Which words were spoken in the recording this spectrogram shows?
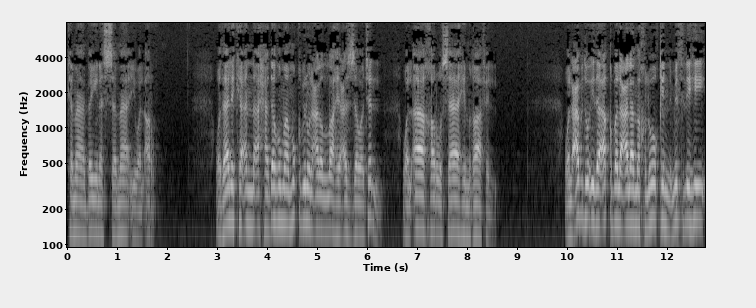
كما بين السماء والأرض. وذلك أن أحدهما مقبل على الله عز وجل والآخر ساه غافل. والعبد إذا أقبل على مخلوق مثله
